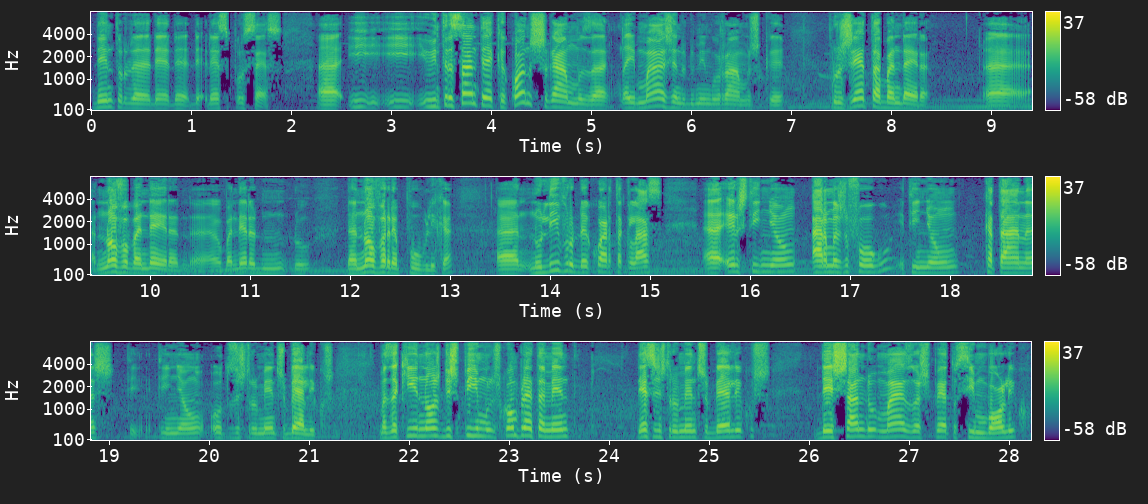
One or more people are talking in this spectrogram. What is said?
dentro de, de, de, desse processo. E, e, e, o interessante é que quando chegamos à, à imagem do Domingo Ramos que projeta a bandeira, a nova bandeira, a bandeira do, da nova República, no livro da quarta classe, eles tinham armas de fogo e tinham katanas, tinham outros instrumentos bélicos. Mas aqui nós despimos completamente desses instrumentos bélicos, deixando mais o aspecto simbólico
